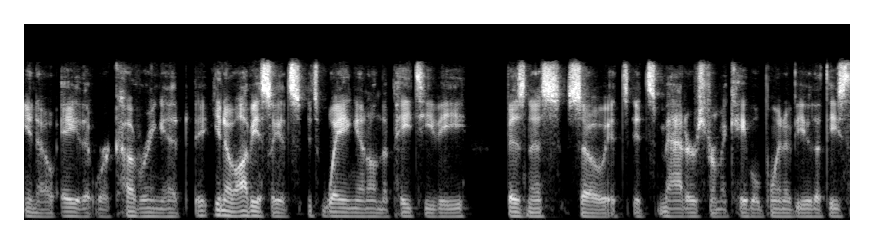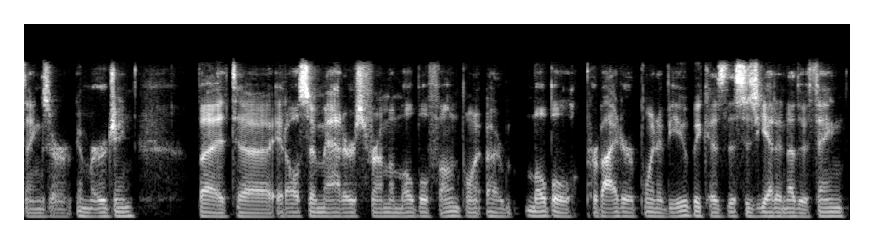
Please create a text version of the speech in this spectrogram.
you know a that we're covering it. it you know, obviously it's it's weighing in on the pay TV business. So it's it's matters from a cable point of view that these things are emerging, but uh, it also matters from a mobile phone point or mobile provider point of view because this is yet another thing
